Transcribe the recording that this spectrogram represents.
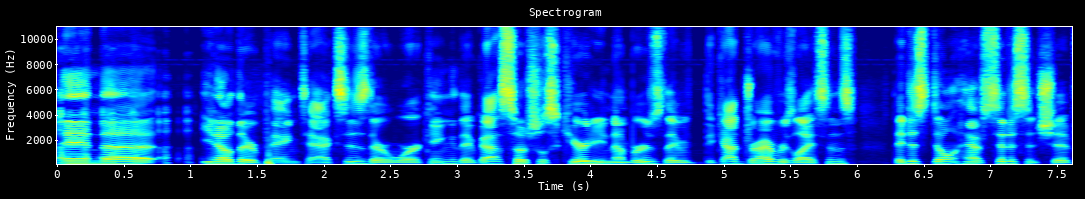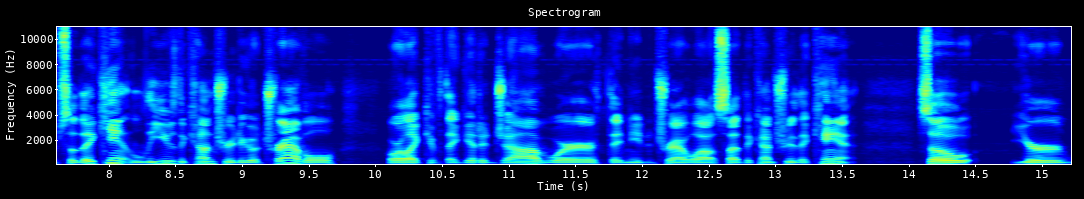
and uh, you know they're paying taxes, they're working, they've got social security numbers, they they got driver's license. They just don't have citizenship, so they can't leave the country to go travel. Or like if they get a job where they need to travel outside the country, they can't. So you're,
